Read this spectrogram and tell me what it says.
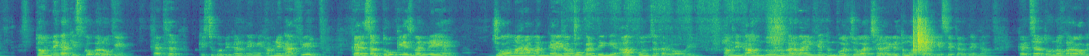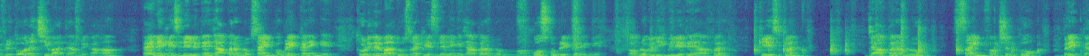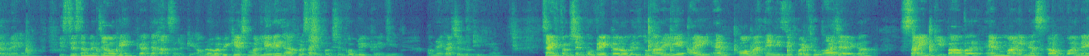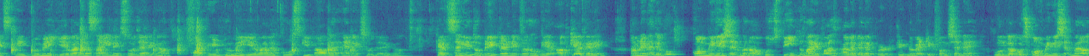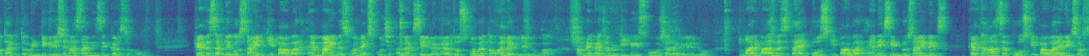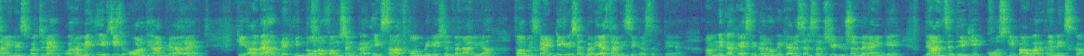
तो हमने कहा किसको करोगे? कहते सर किसी को भी कर देंगे। हमने कहा, फिर कह रहे सर दो केस बन रहे हैं। जो हमारा मन करेगा वो कर देंगे। आप कौन सा करवाओगे? हमने कहा, हम दोनों करवाएँगे। तुमको जो अच्छा लगे तुम उस तरीके से कर देना। कहते सर दोनों करवाओगे, फिर तो और अच्छी बात है। हमने कहा हाँ पहले केस ले लेते हैं जहाँ पर हम लोग साइन को ब्रेक करेंगे। थोड़ी देर बाद दूसरा केस ले लेंगे जहाँ पर हम लोग कोस को ब्रेक करेंगे। तो हम लोग लिख भी लेते हैं यहाँ पर, केस वन, जहाँ पर हम लोग साइन फ़ंक्शन को ब्रेक कर रहे हैं। इससे समझ जाओगे? कहते हैं हाँ सर हम लोग अभी केस वन ले रहे हैं जहाँ पर साइन फ़ंक्शन को ब्रेक करेंगे। हमने कहा, चलो ठीक है। साइन फ़ंक्शन को ब्रेक करोगे तो तुम्हारा ये I m comma n is equal to आ जाएगा। साइन की पावर m माइनस का वन एक्स इंटू में ये वाला साइन एक्स हो जाएगा और इंटू में ये वाला कोस की पावर एन एक्स हो जाएगा। कहते सर, ये तो ब्रेक करने पर हो गया। अब क्या करें? हमने कहा, देखो कॉम्बिनेशन बनाओ। कुछ तीन तुम्हारे पास अलग अलग ट्रिग्नोमेट्रिक फ़ंक्शन है। उनका कुछ कॉम्बिनेशन बनाओ ताकि तुम इंटीग्रेशन आसानी से कर सको। कहते सर, देखो, साइन की power m minus one x कुछ अलग से ही लग रहा है तो उसको मैं तो अलग ले लूँगा। हमने कहा, चलो, ठीक है, इसको कुछ अलग ले लो। तुम्हारे पास बचता है कोस की power n x into sine x कहते हाँ सर कोस की पावर एन एक्स और साइन एक्स बच रहे हैं। और हमें एक चीज़ और ध्यान में आ रहा है कि अगर हमने इन दोनों फ़ंक्शन का एक साथ कॉम्बिनेशन बना लिया तो हम इसका इंटीग्रेशन बड़ी आसानी से कर सकते हैं। हमने कहा, कैसे करोगे? क्या सर सब्सटीट्यूशन लगाएँगे। ध्यान से देखिए कोस की पावर एन एक्स का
